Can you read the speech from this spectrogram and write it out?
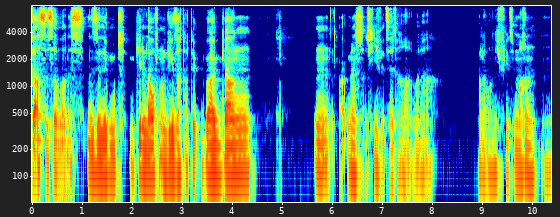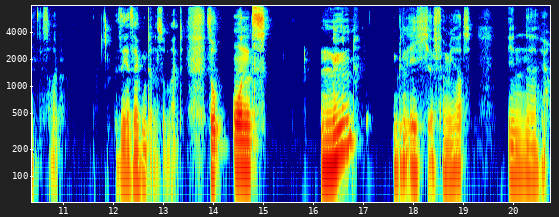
das ist aber alles sehr, sehr gut gelaufen. Und wie gesagt, auch der Übergang mh, hm, administrativ etc. war da, war da auch nicht viel zu machen. Mh, hm, deshalb sehr, sehr gut alles soweit. So, und nun bin ich vermehrt in, äh, ja,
